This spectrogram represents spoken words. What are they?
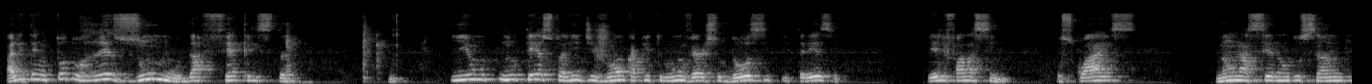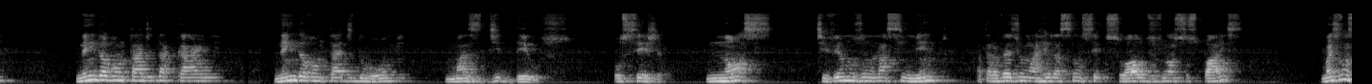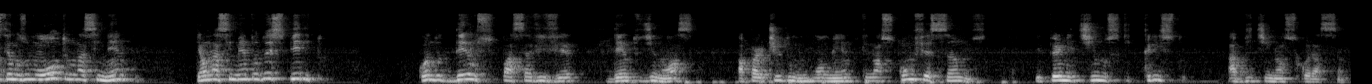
Ali tem todo o resumo da fé cristã. E um, no texto ali de João, capítulo 1, verso 12 e 13, ele fala assim: os quais não nasceram do sangue, nem da vontade da carne, nem da vontade do homem, mas de Deus. Ou seja, nós tivemos um nascimento através de uma relação sexual dos nossos pais, mas nós temos um outro nascimento, que é o nascimento do Espírito. Quando Deus passa a viver dentro de nós, a partir do momento que nós confessamos e permitimos que Cristo habite em nosso coração.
